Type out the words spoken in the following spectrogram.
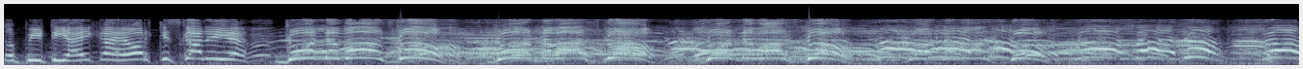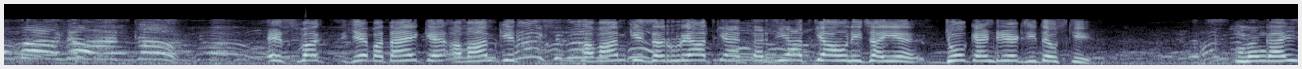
तो पीटीआई का है और किसका नहीं है? गो नवाज़ गो गो नवाज़ गो गो नवाज़ गो गो नवाज़ इस वक्त ये बताएँ कि आवाम की आवाम की जरूरियात क्या है? तरजीहात क्या होनी चाहिए? जो कैंडिडेट जीते उसकी। महँगाई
